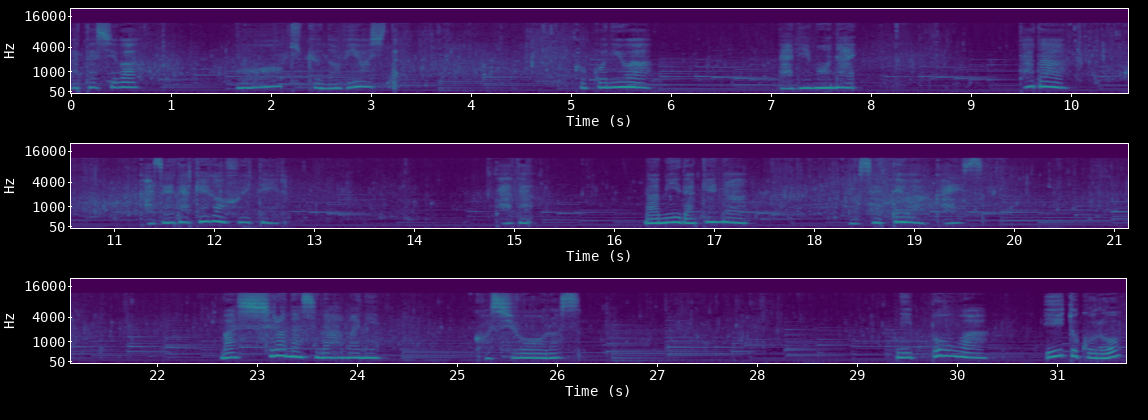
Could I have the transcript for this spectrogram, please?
私は大きく伸びをした。ここには何もない。ただ、風だけが吹いている。ただ、波だけが寄せては返す。真っ白な砂浜に腰を下ろす。日本はいいところ？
